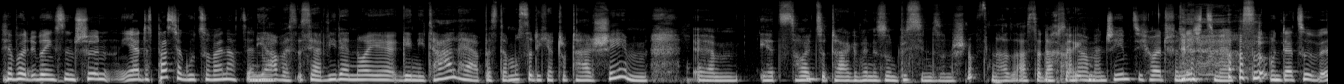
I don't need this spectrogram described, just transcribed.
Ich habe heute übrigens einen schönen, ja, das passt ja gut zur Weihnachtssendung. ja, aber es ist ja wie der neue Genitalherpes. Da musst du dich ja total schämen. Ähm, jetzt heutzutage, wenn du so ein bisschen so eine Schnupfnase hast, da darfst Ach, Anna, eigentlich man schämt sich heute für nichts mehr. So. Und dazu, da,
